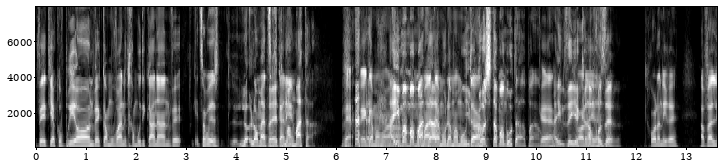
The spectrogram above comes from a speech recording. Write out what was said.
ואת יעקב בריאון, וכמובן את חמודי כנען, וקיצור, לא, לא מעט ואת שחקנים. ממטה. וגם הממטה מול הממוטה, יפגוש את הממוטה הפעם? כן, האם זה יהיה קרב. חוזר? ככל הנראה. אבל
